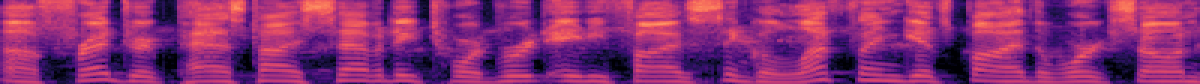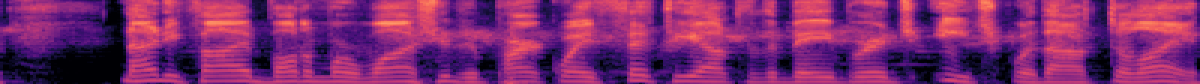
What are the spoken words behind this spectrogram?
uh, Frederick past I 70 toward Route 85. Single left lane gets by the work zone. 95 Baltimore Washington Parkway, 50 out to the Bay Bridge, each without delay.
